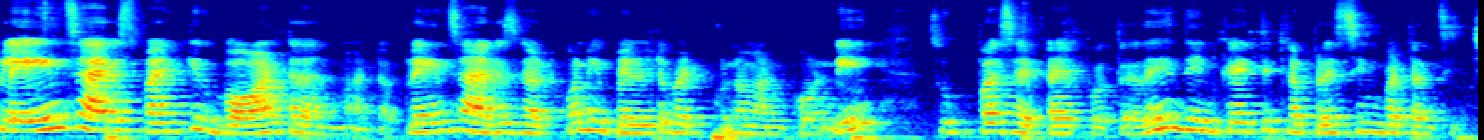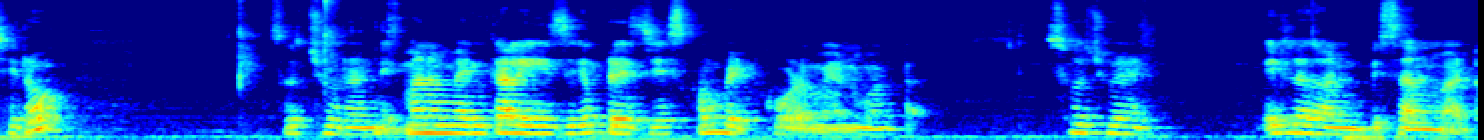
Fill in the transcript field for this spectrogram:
ప్లెయిన్ శారీస్ పైనకి ఇది బాగుంటుంది అనమాట ప్లెయిన్ శారీస్ కట్టుకొని ఈ బెల్ట్ పెట్టుకున్నాం అనుకోండి సూపర్ సెట్ అయిపోతుంది. దీనికైతే ఇట్లా ప్రెస్సింగ్ బటన్స్ ఇచ్చారు సో చూడండి. మనం వెనకాల ఈజీగా ప్రెస్ చేసుకొని పెట్టుకోవడమే అనమాట సో చూడండి. ఇట్లా కనిపిస్తుంది అనమాట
